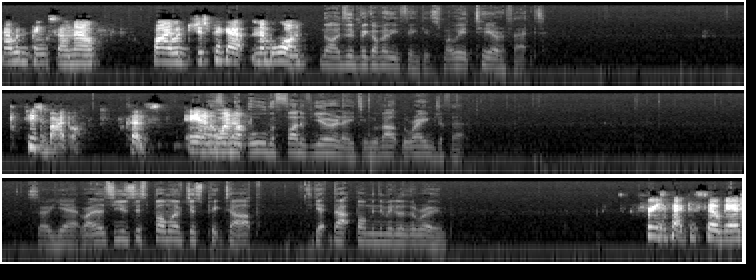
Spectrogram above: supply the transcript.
I wouldn't think so. No. Why would you just pick up number one? No, I didn't pick up anything. It's my weird tear effect. Use the Bible, because you know why not? All the fun of urinating without the range effect. So yeah, right. Let's use this bomb I've just picked up to get that bomb in the middle of the room. Freeze effect is so good.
